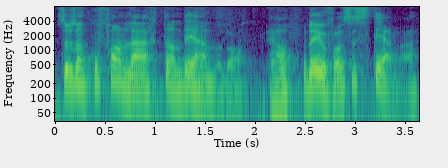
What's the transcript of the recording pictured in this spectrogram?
så er det sånn, hvor faen lærte han det henne, da? Ja. Og det er jo fra systemet.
